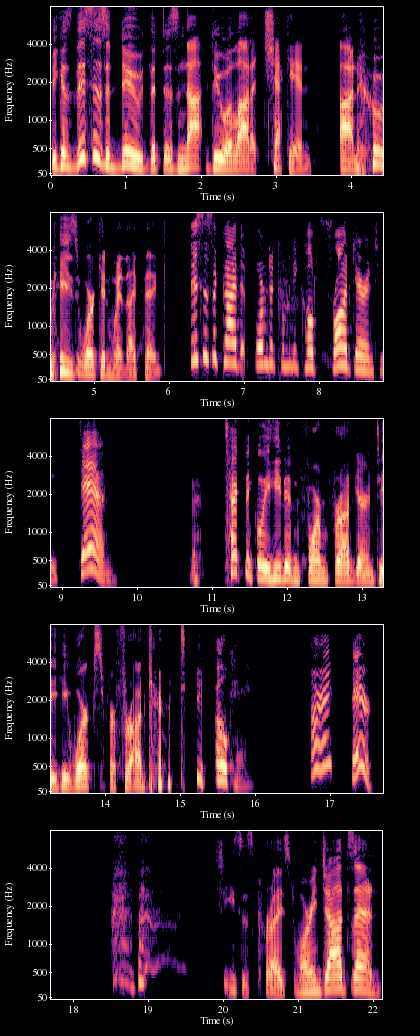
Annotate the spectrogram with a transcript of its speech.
Because this is a dude that does not do a lot of check in on who he's working with, I think. This is a guy that formed a company called Fraud Guarantee. Dan, Technically, he didn't form Fraud Guarantee. He works for Fraud Guarantee. okay, all right, fair. Jesus Christ, Maureen Johnson.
